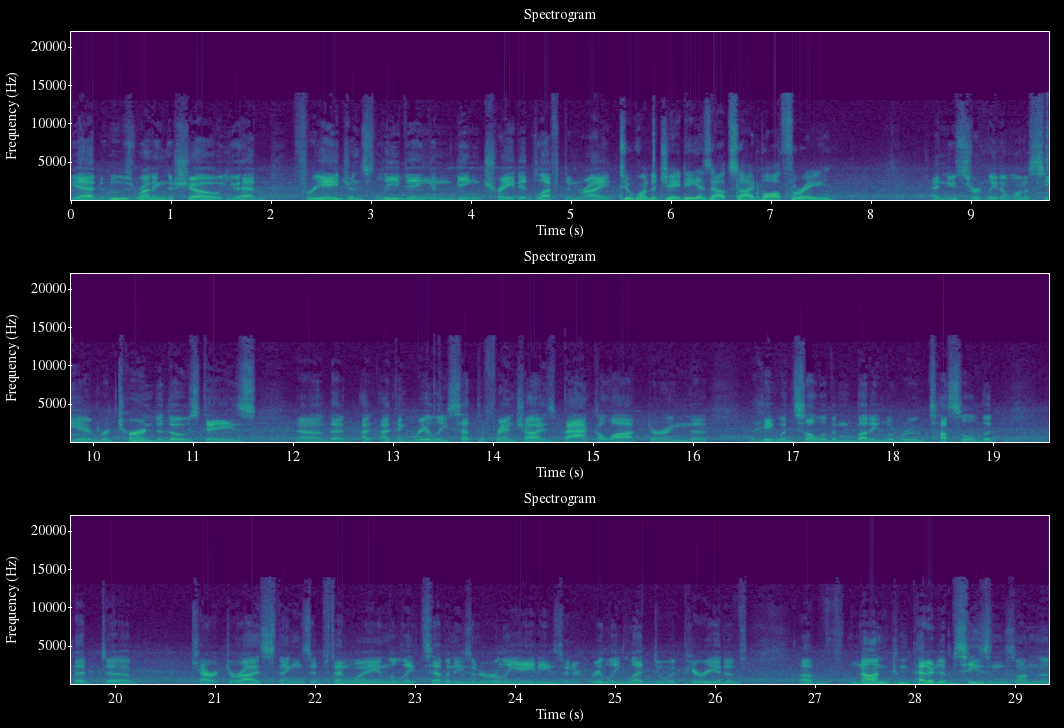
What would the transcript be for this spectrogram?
you had who's running the show. You had free agents leaving and being traded left and right. 2 1 to JD is outside, ball three. and you certainly don't want to see a return to those days uh, that I, I think really set the franchise back a lot during the, the Haywood Sullivan Buddy LeRoux tussle that that uh, characterized things at Fenway in the late 70s and early 80s, and it really led to a period of of non-competitive seasons on the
